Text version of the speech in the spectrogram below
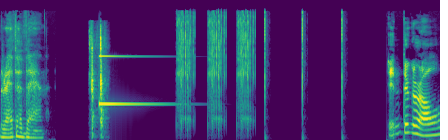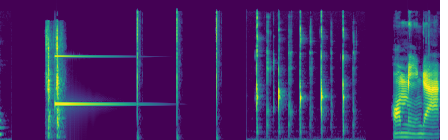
Greater than. Integral. Omega.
